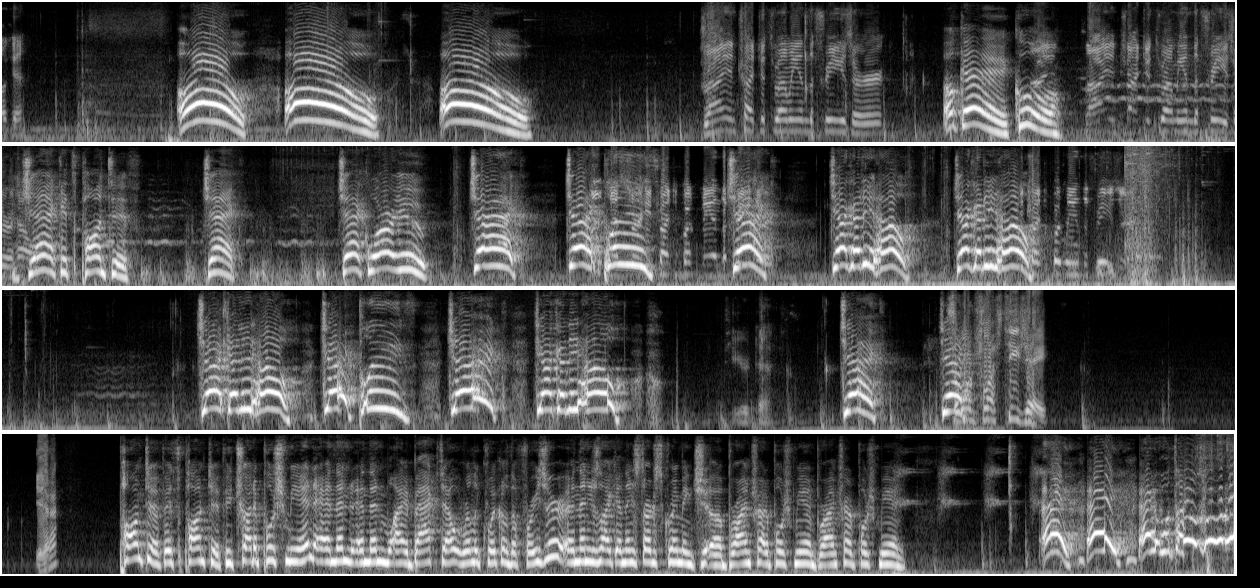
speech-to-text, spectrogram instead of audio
Okay. Oh! Oh! Oh! Brian tried to throw me in the freezer. Okay, cool. Brian tried to throw me in the freezer. Help. Jack, it's Pontiff. Jack. Jack, where are you? Jack! Jack, he please! tried to put me in the freezer. Jack! Jack, I need help! Jack, I need He help! tried to put me in the freezer. Jack, I need help! Jack, please! Jack! Jack, I need help! To your death. Jack! Jack! Someone flush TJ. Yeah? Pontiff, it's Pontiff. He tried to push me in, and then and then I backed out really quick of the freezer, and then he's like, and then he started screaming. "J- Uh, Brian tried to push me in. Brian tried to push me in. Hey, hey, hey! What the hell's going on?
